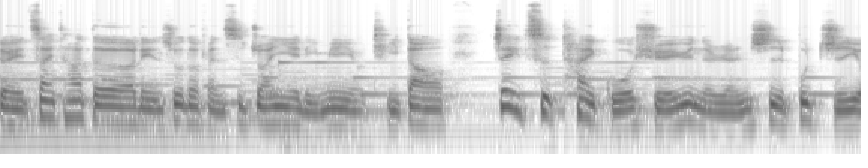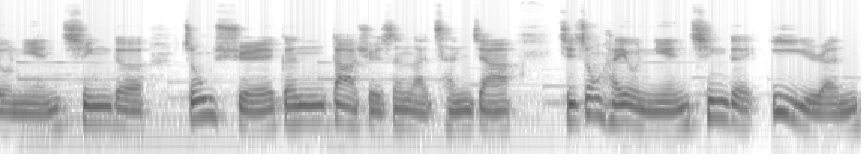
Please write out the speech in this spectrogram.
对，在他的脸书的粉丝专业里面有提到，这次泰国学院的人士不只有年轻的中学跟大学生来参加，其中还有年轻的艺人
